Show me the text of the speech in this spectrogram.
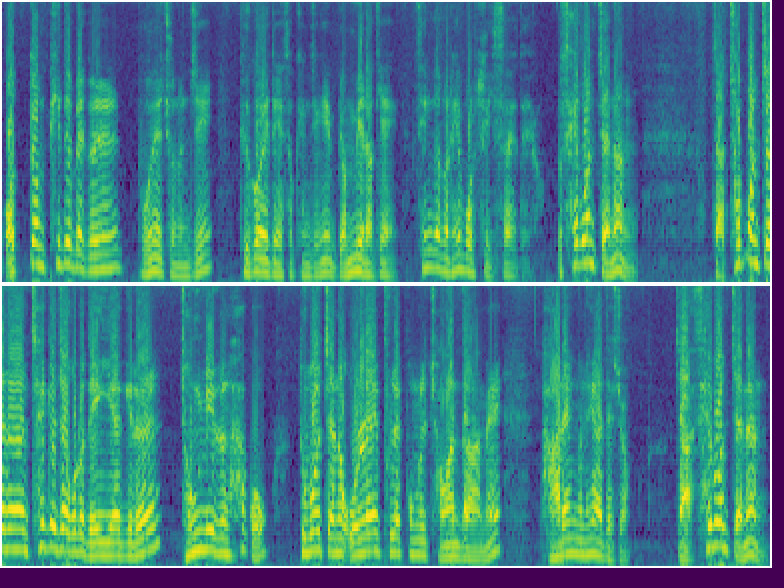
어떤 피드백을 보내주는지 그거에 대해서 굉장히 면밀하게 생각을 해볼 수 있어야 돼요. 세 번째는 자, 첫 번째는 체계적으로 내 이야기를 정리를 하고 두 번째는 온라인 플랫폼을 정한 다음에 발행을 해야 되죠. 자, 세 번째는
